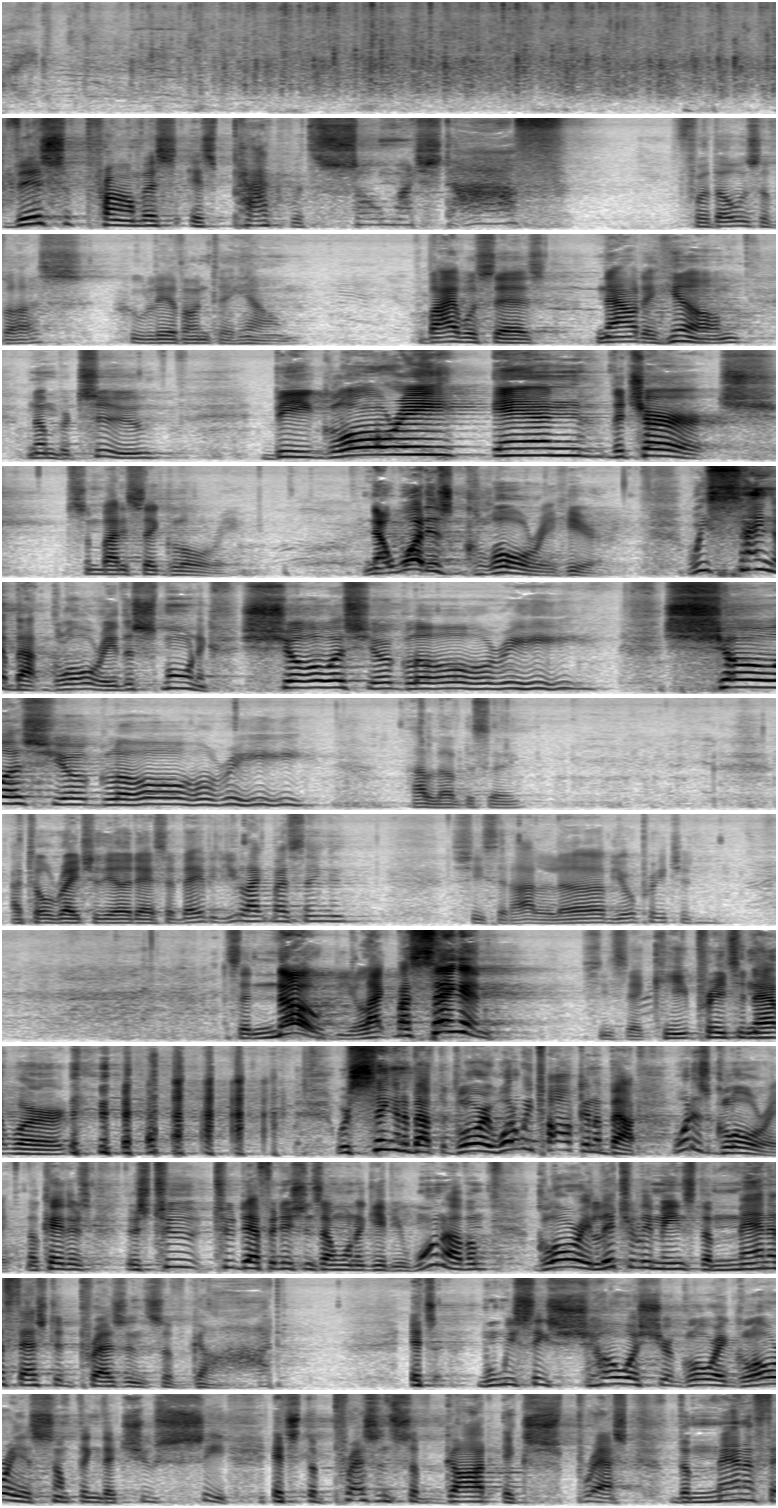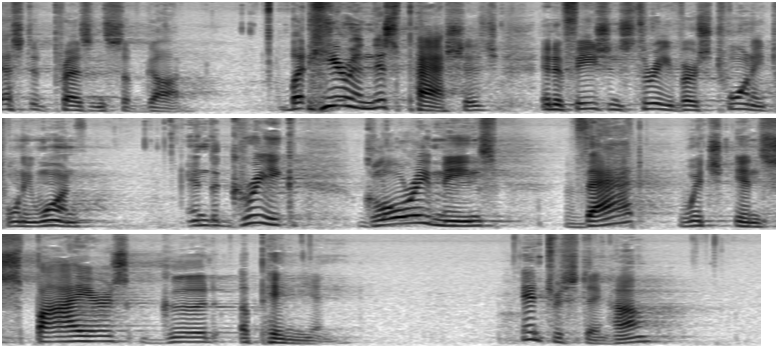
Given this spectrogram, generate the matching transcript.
This promise is packed with so much stuff for those of us who live unto Him. The Bible says, Now to Him, number two, be glory in the church. Somebody say glory. Now, what is glory here? We sang about glory this morning. Show us your glory. Show us your glory. I love to sing. I told Rachel the other day, I said, Baby, do you like my singing? She said, I love your preaching. I said, No, do you like my singing? She said, Keep preaching that word. We're singing about the glory. What are we talking about? What is glory? Okay, there's, there's two, two definitions I want to give you. One of them, glory literally means the manifested presence of God. It's when we say, show us your glory, glory is something that you see. It's the presence of God expressed, the manifested presence of God. But here in this passage, in Ephesians 3, verse 20, 21, in the Greek, glory means that which inspires good opinion. Interesting, huh?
